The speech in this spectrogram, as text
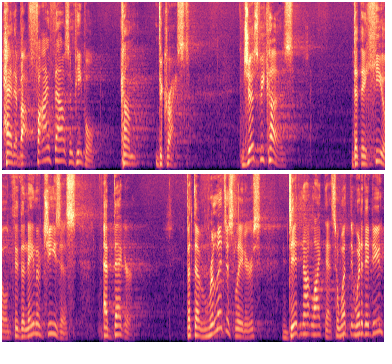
had about 5,000 people come to Christ just because that they healed through the name of Jesus a beggar. But the religious leaders did not like that. So what, what did they do?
